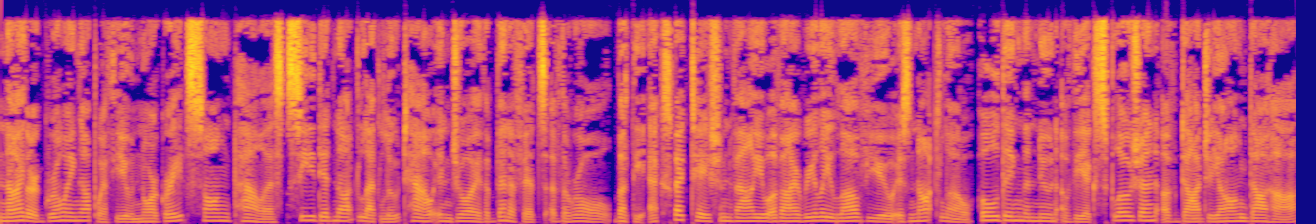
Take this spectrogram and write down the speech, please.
Neither Growing Up With You nor Great Song Palace C did not let Liu Tao enjoy the benefits of the role. But the expectation value of I Really Love You is not low. Holding the noon of the explosion of Dajiang Daha,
